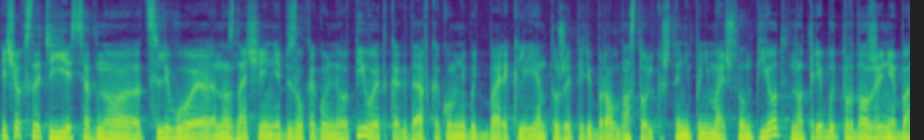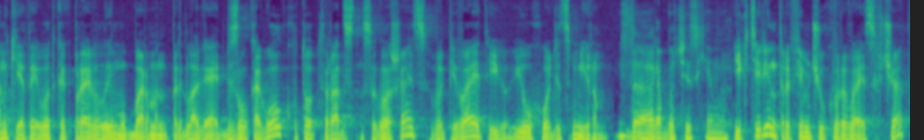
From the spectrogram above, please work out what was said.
Еще, кстати, есть одно целевое назначение безалкогольного пива. Это когда в каком-нибудь баре клиент уже перебрал настолько, что не понимает, что он пьет, но требует продолжения банкета. И вот, как правило, ему бармен предлагает безалкоголку, тот радостно соглашается, выпивает ее и уходит с миром. Да, рабочая схема. Екатерина Трофимчук вырывается в чат.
